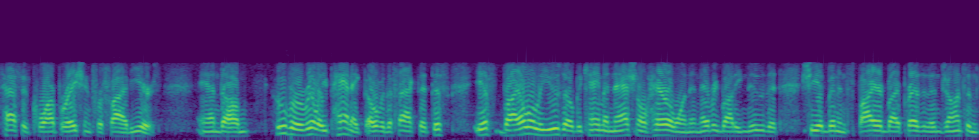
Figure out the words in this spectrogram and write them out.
tacit cooperation for five years, and um, Hoover really panicked over the fact that this, if Viola Liuzzo became a national heroine and everybody knew that she had been inspired by President Johnson's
